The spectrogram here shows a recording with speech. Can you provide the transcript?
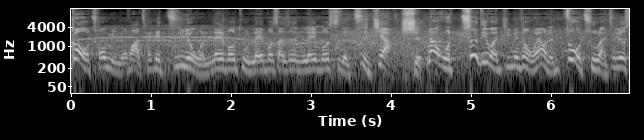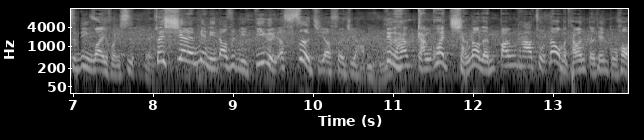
够聪明的话，才可以支援我 Level Two、Level 三甚至 Level 四的自驾。是。那我设计完晶片之后，我要能做出来，这就是另外一回事。所以现在面临到是，你第一个要设计要设计好，第二个还要赶快。快抢到人帮他做。那我们台湾得天独厚，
